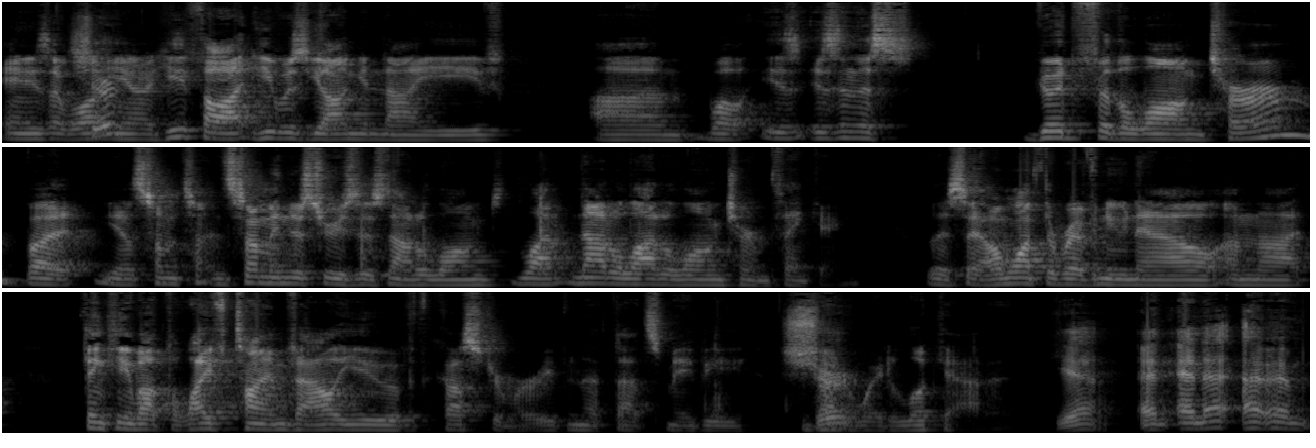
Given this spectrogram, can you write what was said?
And he's like, well, sure. you know, he thought he was young and naive. Um, well, is, isn't this good for the long term? But you know, some in some industries, there's not a long, not a lot of long term thinking. They say, I want the revenue now. I'm not thinking about the lifetime value of the customer, even if that's maybe sure. a better way to look at it. Yeah. And, and I, I,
